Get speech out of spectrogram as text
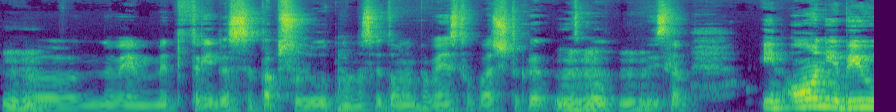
Uh -huh. uh, vem, med 30, absolutno na svetovnem prvenstvu, pač takrat, uh -huh, uh -huh. mislim. In on je bil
